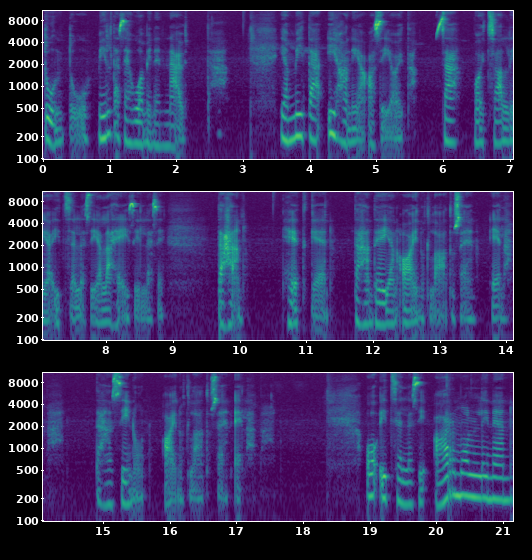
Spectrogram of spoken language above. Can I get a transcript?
tuntuu, miltä se huominen näyttää. Ja mitä ihania asioita sä voit sallia itsellesi ja läheisillesi tähän hetkeen, tähän teidän ainutlaatuiseen elämään, tähän sinun ainutlaatuiseen elämään. O itsellesi armollinen,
